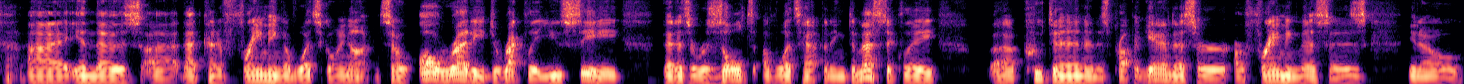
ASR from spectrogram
uh, in those uh, that kind of framing of what's going on. So already directly, you see that as a result of what's happening domestically uh, Putin and his propagandists are are framing this as you know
